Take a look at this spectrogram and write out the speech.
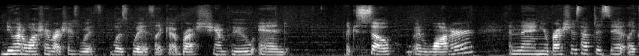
knew how to wash my brushes with was with like a brush shampoo and like soap and water and then your brushes have to sit like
